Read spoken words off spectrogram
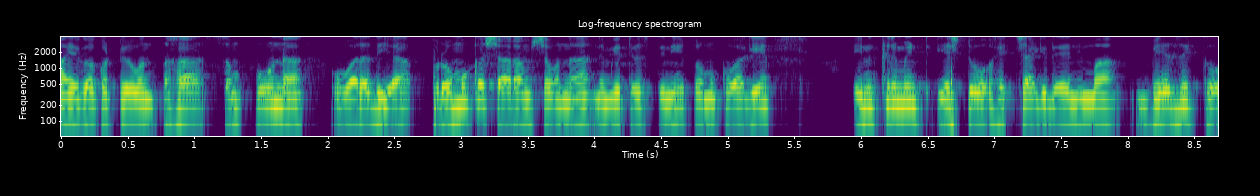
ಆಯೋಗ ಕೊಟ್ಟಿರುವಂತಹ ಸಂಪೂರ್ಣ ವರದಿಯ ಪ್ರಮುಖ ಸಾರಾಂಶವನ್ನು ನಿಮಗೆ ತಿಳಿಸ್ತೀನಿ. ಪ್ರಮುಖವಾಗಿ ಇನ್ಕ್ರಿಮೆಂಟ್ ಎಷ್ಟು ಹೆಚ್ಚಾಗಿದೆ, ನಿಮ್ಮ ಬೇಸಿಕ್ಕು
